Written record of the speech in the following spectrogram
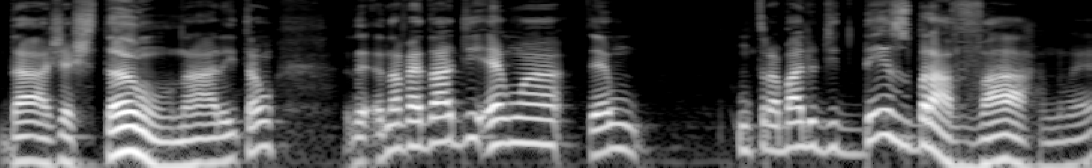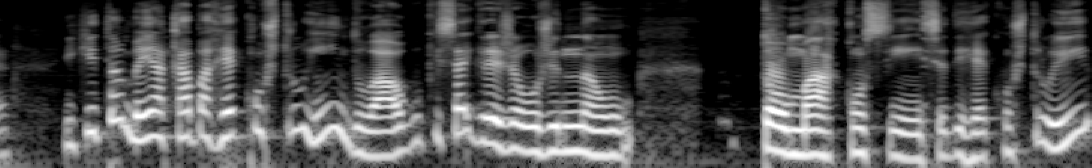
da gestão, na área. Então, na verdade, é, uma, é um, um trabalho de desbravar, não é? E que também acaba reconstruindo algo que, se a igreja hoje não tomar consciência de reconstruir,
